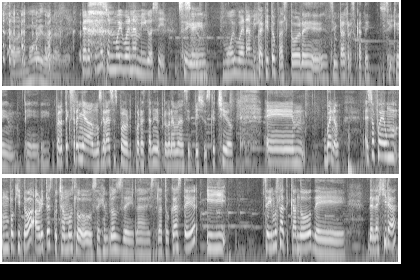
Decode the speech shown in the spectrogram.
Estaban muy duras, güey. Pero tienes un muy buen amigo, sí. Sí. Muy buen amigo. Taquito Pastor, eh, siempre al rescate. Así Sí. que, eh, pero te extrañábamos. Gracias por, por estar en el programa, Sid Vicious. Qué chido. Eh, bueno, eso fue un, un poquito. Ahorita escuchamos los ejemplos de la Stratocaster y seguimos platicando de, de la gira.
